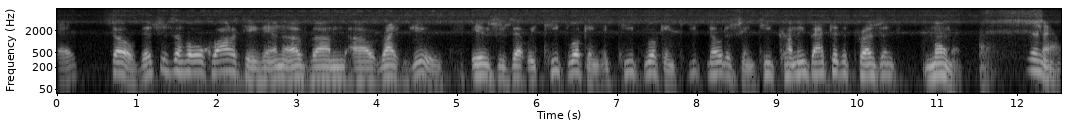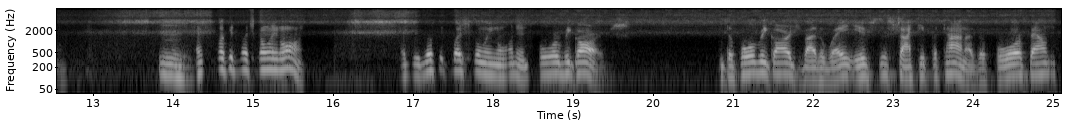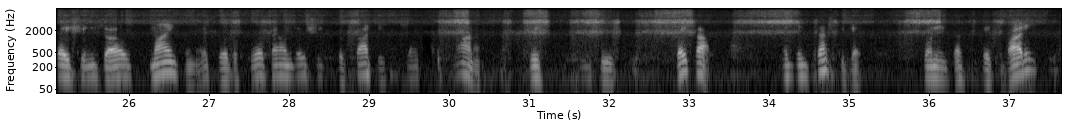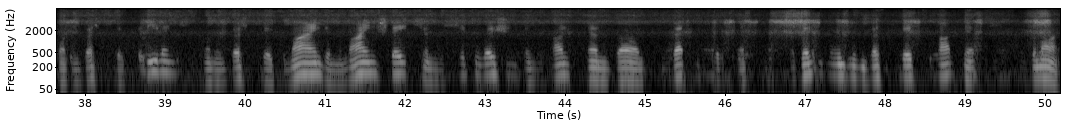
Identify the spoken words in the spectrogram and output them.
Okay, so this is the whole quality then of um, uh, right view is is that we keep looking and keep looking, keep noticing, keep coming back to the present moment. Here now, Mm. and look at what's going on. And we look at what's going on in four regards. The four regards, by the way, is the Satipatthana, the four foundations of mindfulness, or the four foundations of Sati, Satipatthana, is to wake up and investigate. You want to investigate the body, you want to investigate the feelings, to investigate the mind and the mind states and the situations and the con- and um, that. And then you're going to investigate the content of the mind.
